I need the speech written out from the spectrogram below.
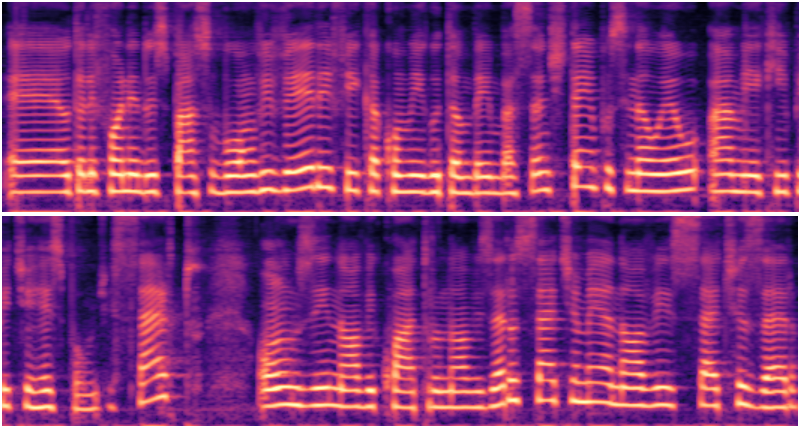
É o telefone do Espaço Bom Viver e fica comigo também bastante tempo, senão eu, a minha equipe te responde, certo? 11 94907 6970.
